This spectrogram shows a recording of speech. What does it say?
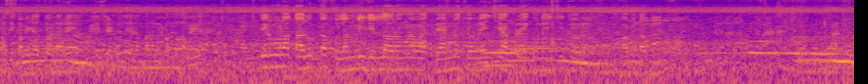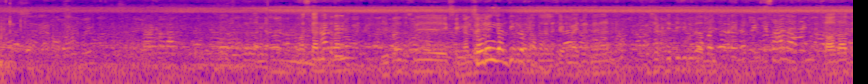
मध्ये कमी जास्त होणार आहे. तर शेटचा नंबर आणि पत्ता सांगून द्या. पिरवोडा तालुका फुलंब्री जिल्हा औरंगाबाद. ब्याण्णव चौऱ्याऐंशी अकरा एकोणऐंशी चौऱ्याऐंशी. मागून दाखवून द्या. नमस्कार मित्रांनो. ही पण दुसरी एक सिंगल सोडून घ्या तिकडं. आपल्याला शेट माहिती देणार. शेट किती किती जातात सहा जाते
